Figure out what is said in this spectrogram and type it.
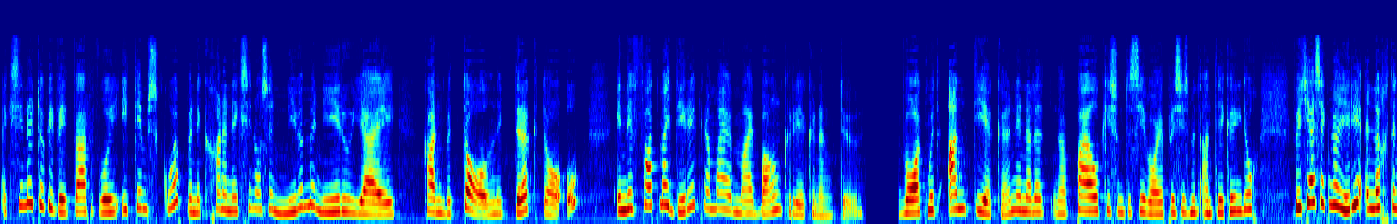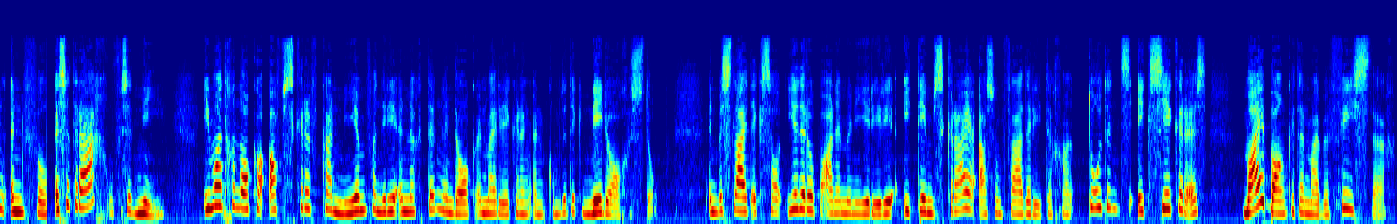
Ek sien net op die webwerf waar jy items koop en ek gaan en ek sien ons 'n nuwe manier hoe jy kan betaal en ek druk daarop en dit vat my direk na my my bankrekening toe. waar ek moet aanteken en hulle nou pyltjies om te sê waar jy presies moet aanteken. Ek dog, weet jy as ek nou hierdie inligting invul, is dit reg of is dit nie? Iemand gaan dalk 'n afskrif kan neem van hierdie inligting en dalk in my rekening inkom. Dit ek net daar gestop en besluit ek sal eerder op 'n ander manier hierdie items kry as om verder hier te gaan tot ek seker is my bank het aan my bevestig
